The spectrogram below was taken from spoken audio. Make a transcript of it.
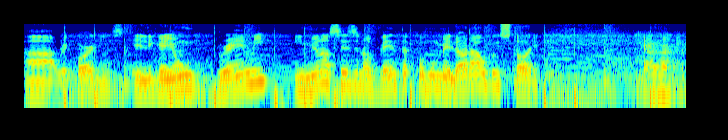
uh, Recordings, ele ganhou um Grammy em 1990 como melhor álbum histórico. Caraca.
